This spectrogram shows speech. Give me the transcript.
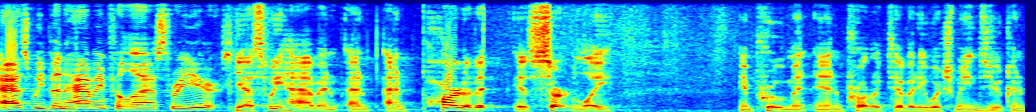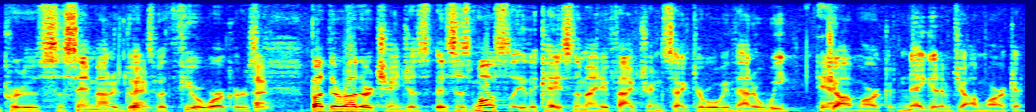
as we've been having for the last three years. Yes, we have, and, and, and part of it is certainly improvement in productivity, which means you can produce the same amount of goods Right. with fewer workers. Right. But there are other changes. This is mostly the case in the manufacturing sector where we've had a weak Yeah. job market, negative job market.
